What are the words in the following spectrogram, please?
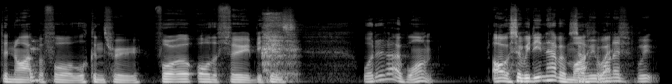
the night before looking through for all the food because what did I want? Oh, so we didn't have a so microwave. we wanted we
